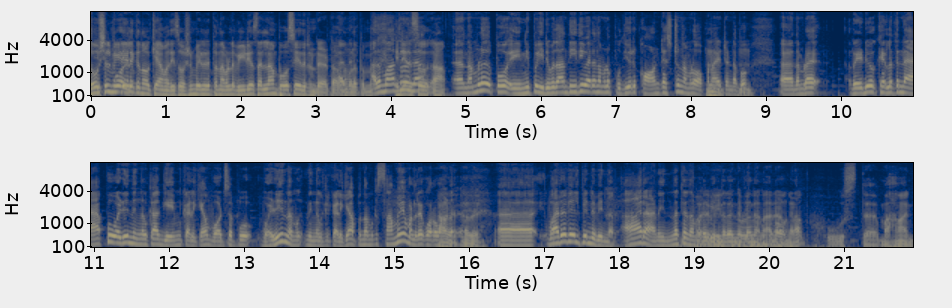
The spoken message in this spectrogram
സോഷ്യൽ മീഡിയയിലേക്ക് നോക്കിയാൽ മതി. സോഷ്യൽ മീഡിയയിൽ ഇപ്പം നമ്മുടെ വീഡിയോസ് എല്ലാം പോസ്റ്റ് ചെയ്തിട്ടുണ്ട് കേട്ടോ. നമ്മളിപ്പം അത് മാത്രമല്ല നമ്മൾ ഇപ്പോൾ ഇനിയിപ്പോൾ ഇരുപതാം തീയതി വരെ നമ്മൾ പുതിയൊരു കോൺടെസ്റ്റും നമ്മൾ ഓപ്പൺ ആയിട്ടുണ്ട്. അപ്പോൾ നമ്മുടെ റേഡിയോ കേരളത്തിന്റെ ആപ്പ് വഴി നിങ്ങൾക്ക് ആ ഗെയിം കളിക്കാം. വാട്സപ്പ് വഴി നമുക്ക് നിങ്ങൾക്ക് കളിക്കാം. അപ്പം നമുക്ക് സമയം വളരെ കുറവാണ്. വരവേൽപ്പിന്റെ വരവേൽപ്പിന്റെ വിന്നർ ആരാണ് ഇന്നത്തെ നമ്മുടെ വിന്നർ എന്നുള്ളത് നമുക്ക് നോക്കണം. ഹൂസ് ദ മഹാൻ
